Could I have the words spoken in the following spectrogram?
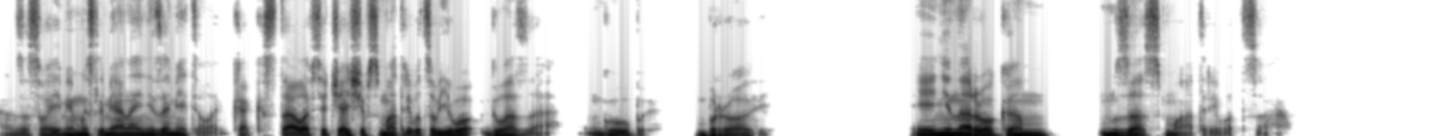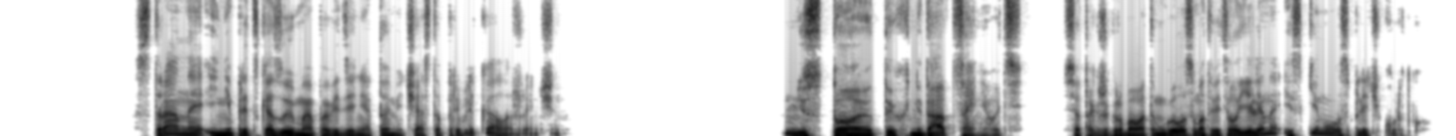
За своими мыслями она и не заметила, как стала все чаще всматриваться в его глаза, губы, брови. И ненароком засматриваться. Странное и непредсказуемое поведение Томи часто привлекало женщин. «Не стоит их недооценивать», — все так же грубоватым голосом ответила Елена и скинула с плеч куртку.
